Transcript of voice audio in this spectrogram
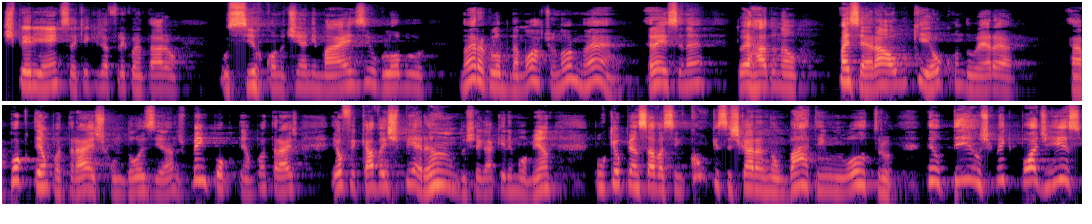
experientes aqui que já frequentaram o circo quando tinha animais e o Globo. Não era Globo da Morte o nome, não é? Era esse, né? Estou errado, não. Mas era algo que eu, quando era há pouco tempo atrás, com 12 anos, bem pouco tempo atrás, eu ficava esperando chegar aquele momento, porque eu pensava assim: como que esses caras não batem um no outro? Meu Deus, como é que pode isso?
